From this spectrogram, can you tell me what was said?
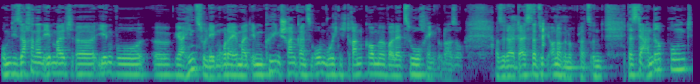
um die Sachen dann eben halt äh, irgendwo äh, ja hinzulegen oder eben halt im Küchenschrank ganz oben, wo ich nicht drankomme, weil er zu hoch hängt oder so. Also da, da ist natürlich auch noch genug Platz. Und das ist der andere Punkt.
